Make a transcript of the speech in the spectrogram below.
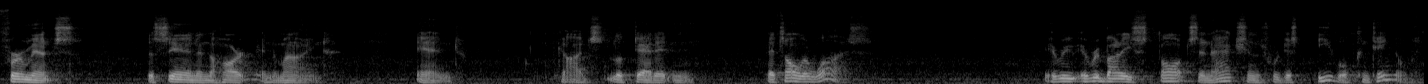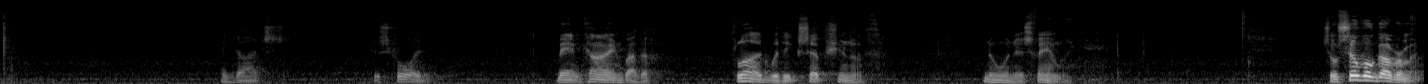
ferments the sin in the heart and the mind. And God's looked at it, and that's all there was. Every, everybody's thoughts and actions were just evil continually. And God's destroyed mankind by the flood, with the exception of Noah and his family. So, civil government,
